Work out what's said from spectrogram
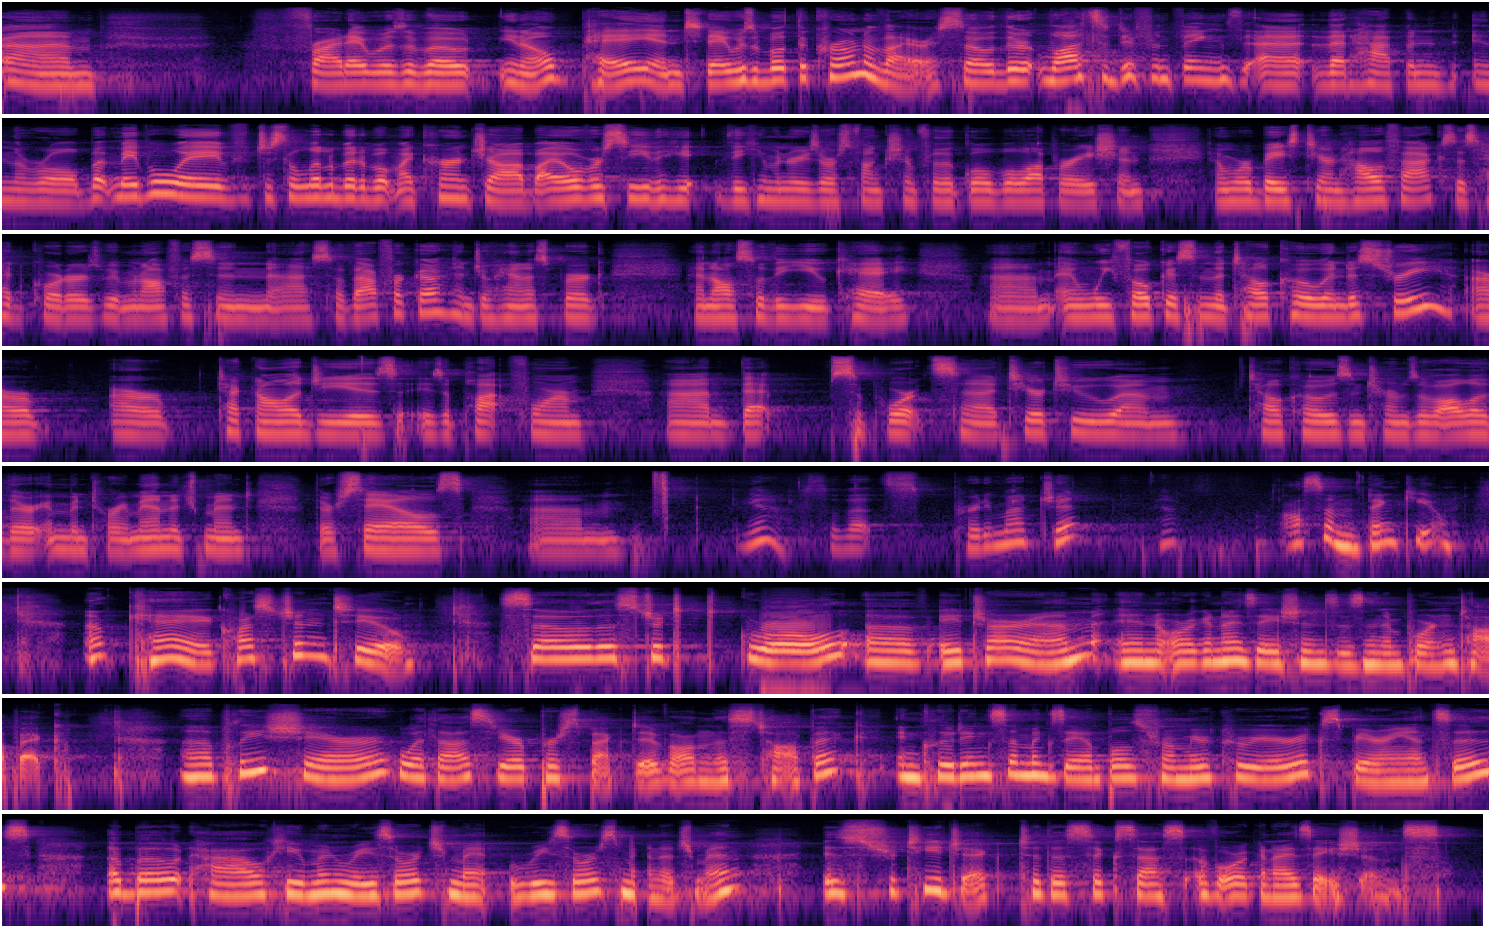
Friday was about, you know, pay, and today was about the coronavirus. So there are lots of different things uh, that happen in the role. But Maplewave, just a little bit about my current job. I oversee the, the human resource function for the global operation, and we're based here in Halifax as headquarters. We have an office in uh, South Africa, in Johannesburg, and also the UK. Um, and we focus in the telco industry. Our our technology is is a platform um, that supports uh, tier two. Um, telcos in terms of all of their inventory management, their sales. Um, yeah, so that's pretty much it. Awesome, thank you. Okay, question two. So, the strategic role of HRM in organizations is an important topic. Uh, please share with us your perspective on this topic, including some examples from your career experiences about how human resource, ma- resource management is strategic to the success of organizations.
